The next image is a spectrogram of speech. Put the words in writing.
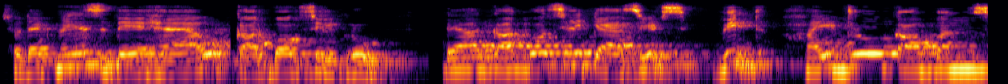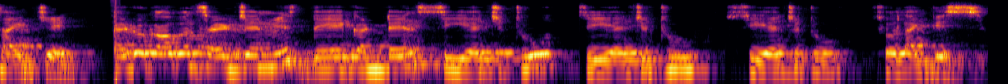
So that means they have carboxyl group. They are carboxylic acids with hydrocarbon side chain. Hydrocarbon side chain means they contain CH2, CH2, CH2. So like this.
